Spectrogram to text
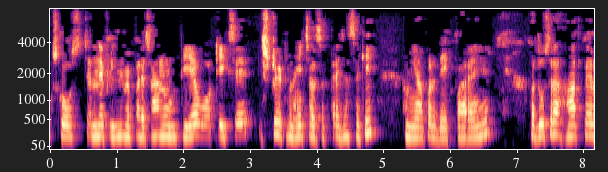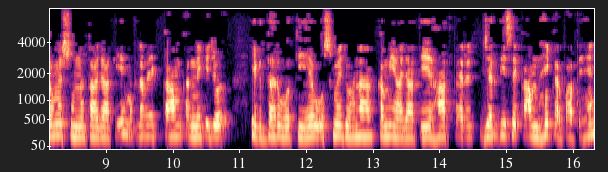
उसको उस चलने फिरने में परेशानी होती है, वो ठीक से स्ट्रेट नहीं चल सकता है, जैसे कि हम यहाँ पर देख पा रहे हैं। और दूसरा, हाथ पैरों में सुन्नत आ जाती है मतलब एक काम करने की जो एक दर होती है, उसमें जो है ना कमी आ जाती है। हाथ पैर जल्दी से काम नहीं कर पाते हैं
